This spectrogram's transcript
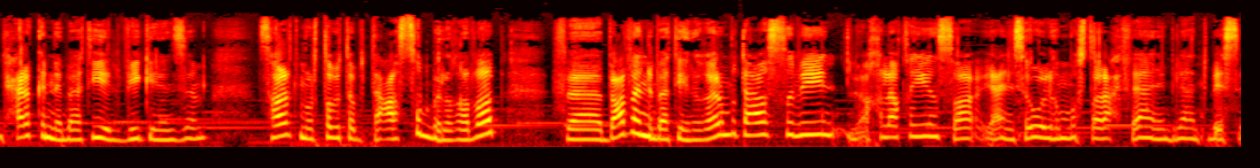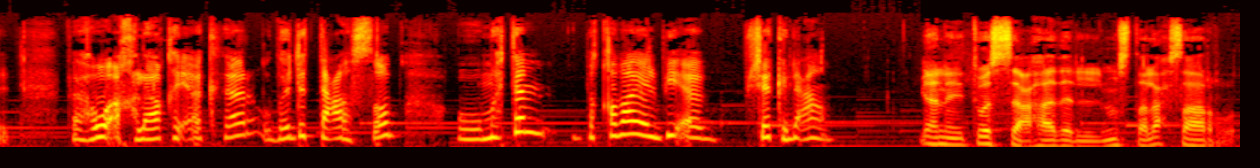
الحركة النباتية ال veganism صارت مرتبطة بالتعصب بالغضب. فبعض النباتيين غير متعصبين الأخلاقيين صار يعني سووا لهم مصطلح ثاني plant based فهو أخلاقي أكثر وضد التعصب ومهتم بقضايا البيئة بشكل عام. يعني توسع هذا المصطلح صار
